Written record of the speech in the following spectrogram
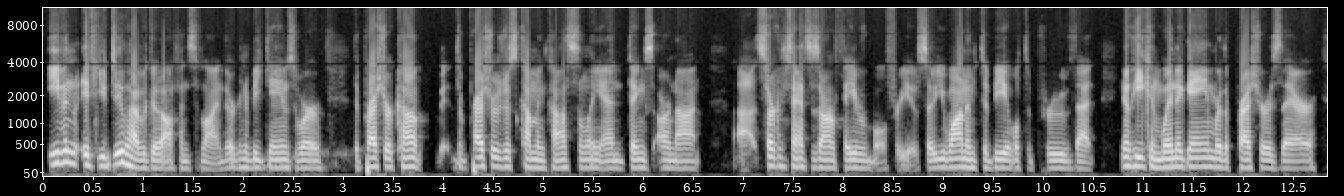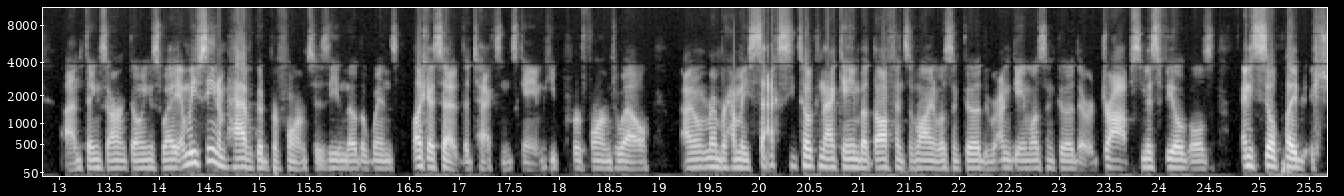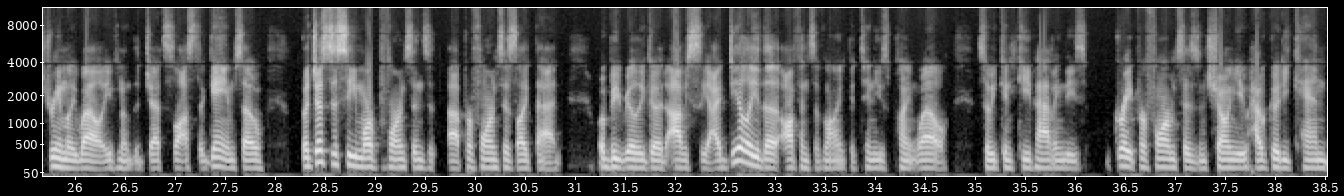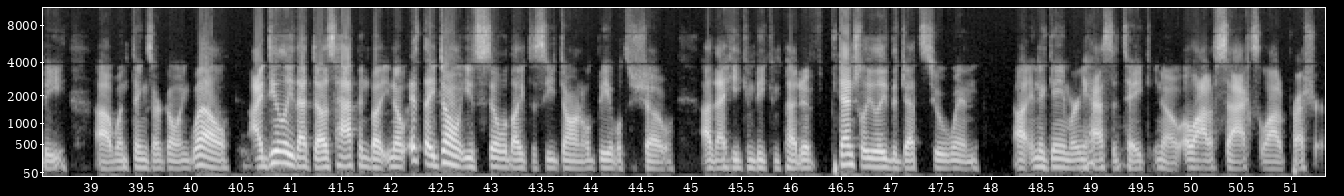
Even if you do have a good offensive line, there are going to be games where the pressure come, the pressure is just coming constantly, and things are not, uh, circumstances aren't favorable for you. So you want him to be able to prove that you know he can win a game where the pressure is there and things aren't going his way. And we've seen him have good performances, even though the wins, like I said, the Texans game, he performed well. I don't remember how many sacks he took in that game, but the offensive line wasn't good. The run game wasn't good. There were drops, missed field goals, and he still played extremely well, even though the Jets lost the game. So but just to see more performances uh, performances like that would be really good. Obviously, ideally, the offensive line continues playing well, so he can keep having these great performances and showing you how good he can be uh, when things are going well. Ideally, that does happen, but you know, if they don't, you still would like to see Darnold be able to show uh, that he can be competitive, potentially lead the Jets to a win uh, in a game where he has to take you know a lot of sacks, a lot of pressure.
